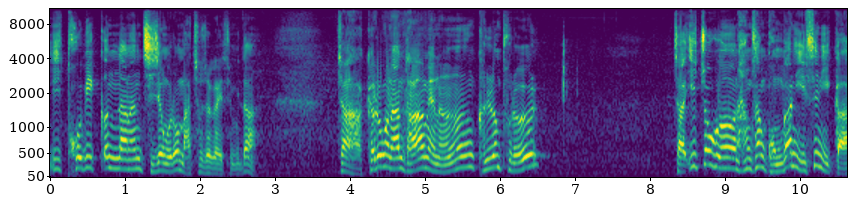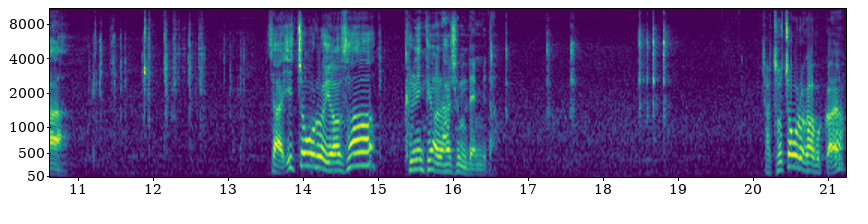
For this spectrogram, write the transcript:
이 톱이 끝나는 지점으로 맞춰져 가 있습니다. 자, 그러고 난 다음에는 클럼프를 자, 이쪽은 항상 공간이 있으니까 자, 이쪽으로 여서 클림핑을 하시면 됩니다. 자, 저쪽으로 가볼까요?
